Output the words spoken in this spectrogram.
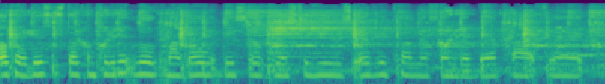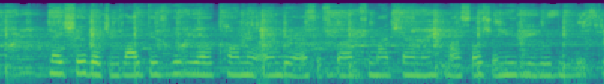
Okay, this is the completed look. My goal with this look was to use every color from the Bear Pride flag. Make sure that you like this video, comment under, and subscribe to my channel. My social media will be listed.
